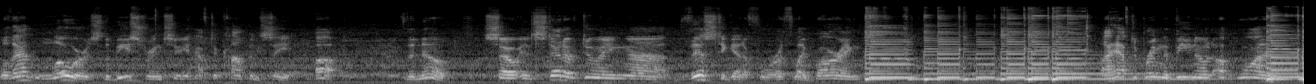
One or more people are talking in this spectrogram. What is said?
Well, that lowers the B string, so you have to compensate up the note. So instead of doing uh, this to get a fourth, like barring, I have to bring the B note up one, and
